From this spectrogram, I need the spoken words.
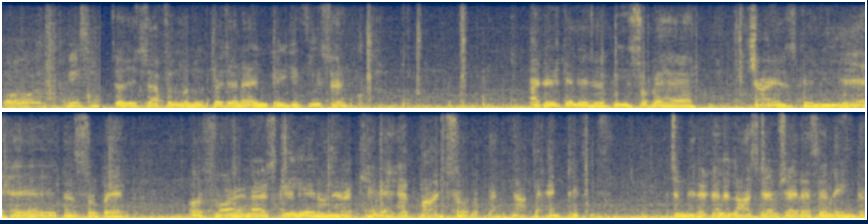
तो चलिए सैफुल मलूक पे जो है ना एंट्री की फ़ीस है। एडल्ट के लिए जो है बीस रुपए है। चाइल्ड्स के लिए है दस रुपए और फॉरेनर्स के लिए इन्होंने रखे हुए हैं पाँच सौ रुपये यहाँ पे एंट्री फ़ीस अच्छा मेरे ख्याल है लास्ट टाइम शायद ऐसा नहीं था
